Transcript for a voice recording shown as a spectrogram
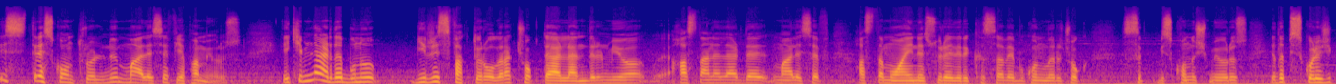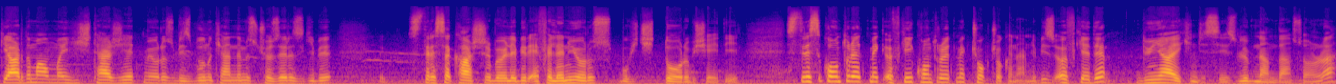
Biz stres kontrolünü maalesef yapamıyoruz. Hekimler de bunu bir risk faktörü olarak çok değerlendirilmiyor. Hastanelerde maalesef hasta muayene süreleri kısa ve bu konuları çok sık biz konuşmuyoruz. Ya da psikolojik yardım almayı hiç tercih etmiyoruz. Biz bunu kendimiz çözeriz gibi strese karşı böyle bir efeleniyoruz. Bu hiç doğru bir şey değil. Stresi kontrol etmek, öfkeyi kontrol etmek çok çok önemli. Biz öfkede dünya ikincisiyiz Lübnan'dan sonra.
